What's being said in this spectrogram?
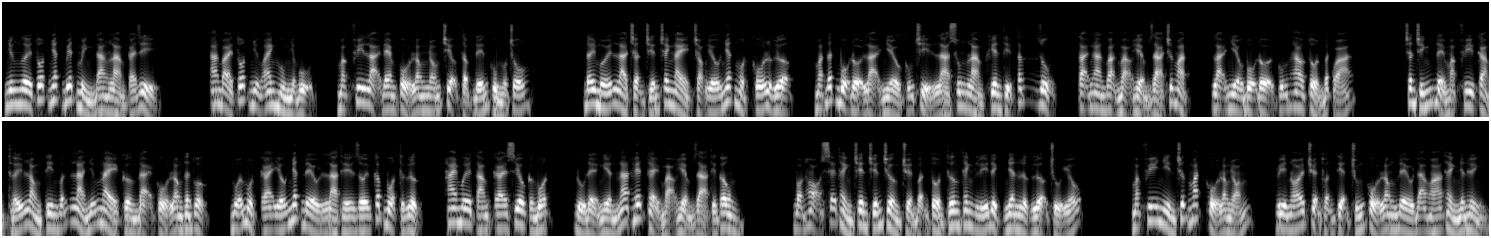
nhưng ngươi tốt nhất biết mình đang làm cái gì. An bài tốt những anh hùng nhiệm vụ mặc phi lại đem cổ long nhóm triệu tập đến cùng một chỗ. Đây mới là trận chiến tranh này trọng yếu nhất một cố lực lượng, mặt đất bộ đội lại nhiều cũng chỉ là sung làm khiên thị tác dụng tại ngàn vạn mạo hiểm giả trước mặt, lại nhiều bộ đội cũng hao tổn bất quá. Chân chính để mặc phi cảm thấy lòng tin vẫn là những này cường đại cổ long thân thuộc, mỗi một cái yếu nhất đều là thế giới cấp bột thực lực, hai mươi tám cái siêu cường bột đủ để nghiền nát hết thảy mạo hiểm giả tiến công. Bọn họ sẽ thành trên chiến trường chuyển vận tổn thương thanh lý địch nhân lực lượng chủ yếu. Mặc phi nhìn trước mắt cổ long nhóm, vì nói chuyện thuận tiện chúng cổ long đều đã hóa thành nhân hình,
